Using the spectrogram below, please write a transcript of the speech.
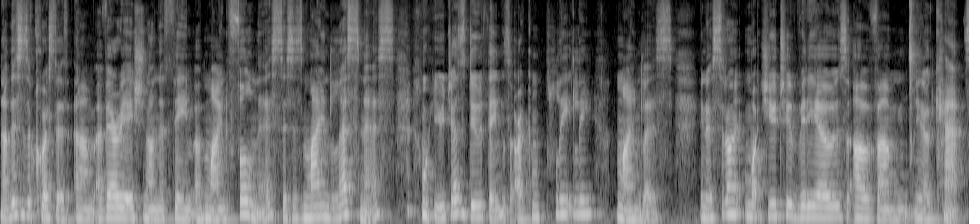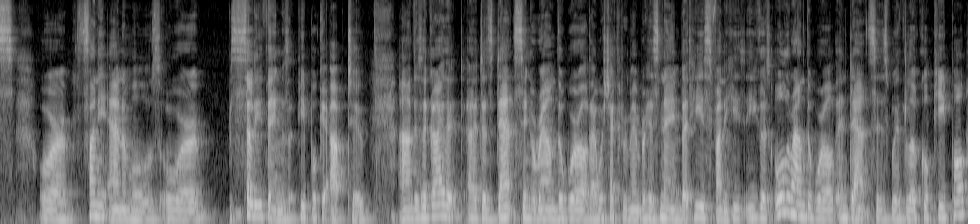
Now, this is, of course, a, um, a, variation on the theme of mindfulness. This is mindlessness, where you just do things are completely mindless. You know, sit on watch YouTube videos of, um, you know, cats or funny animals or silly things that people get up to. Um, there's a guy that uh, does dancing around the world. I wish I could remember his name, but he's funny. He's, he goes all around the world and dances with local people.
